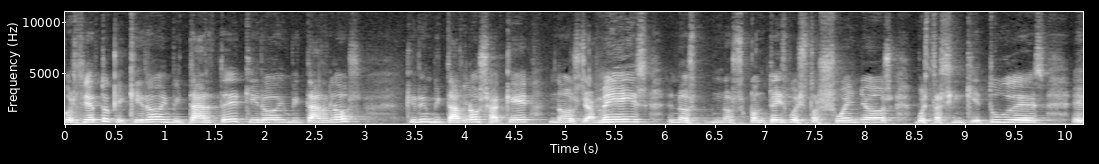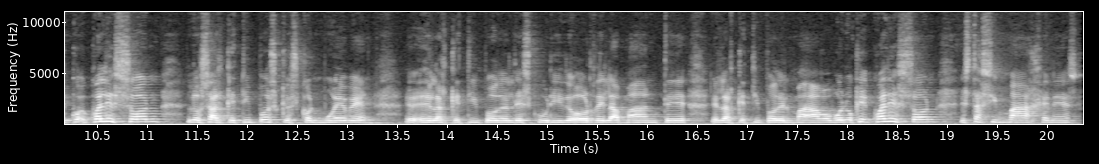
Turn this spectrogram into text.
Por cierto que quiero invitarte, quiero invitarlos Quiero invitarlos a que nos llaméis, nos, contéis vuestros sueños, vuestras inquietudes, eh, cuáles son los arquetipos que os conmueven, eh, el arquetipo del descubridor, del amante, el arquetipo del mago, bueno, cuáles son estas imágenes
